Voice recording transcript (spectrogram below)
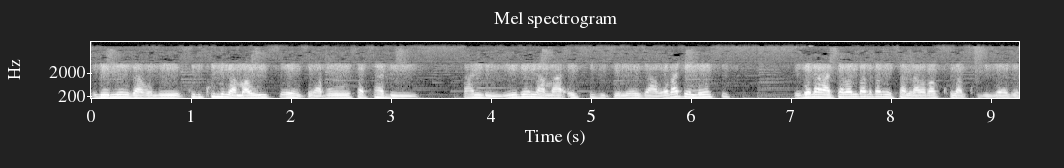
into zako le khulukhulu ngama-weekend ngabo-saturday sunday nibe nama-activity enenzako kade mosi ngibona ngathi abantwana babesana laba bakhulakhulileko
